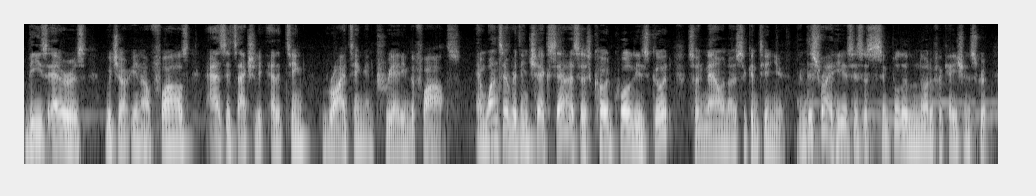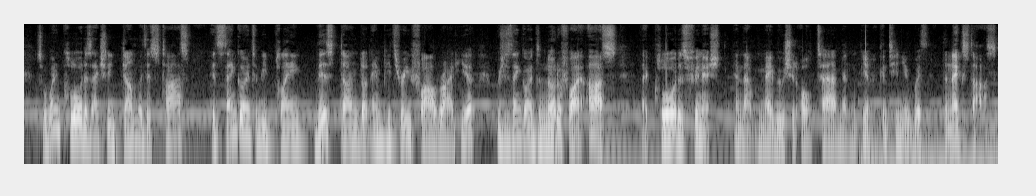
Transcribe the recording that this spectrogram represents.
these errors which are in our files as it's actually editing, writing, and creating the files. And once everything checks out, it says code quality is good, so now it knows to continue. And this right here is just a simple little notification script. So when Claude is actually done with its task, it's then going to be playing this done.mp3 file right here, which is then going to notify us that Claude is finished and that maybe we should alt tab and you know continue with the next task.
